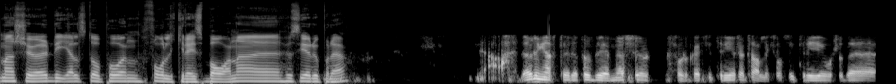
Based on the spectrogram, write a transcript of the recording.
man kör dels då på en folkracebana. Hur ser du på det? Ja, det är väl inga större problem. Jag har kört folkrace i tre, jag har kört i tre år så det,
